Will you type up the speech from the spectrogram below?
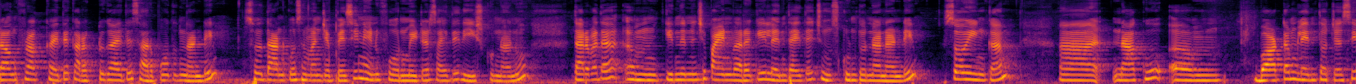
లాంగ్ ఫ్రాక్ అయితే కరెక్ట్గా అయితే సరిపోతుందండి. సో దానికోసం అని చెప్పేసి నేను ఫోర్ మీటర్స్ అయితే తీసుకున్నాను. తర్వాత కింది కింద నుంచి పైన వరకు లెంత్ అయితే చూసుకుంటున్నానండి. సో ఇంకా నాకు బాటమ్ లెంత్ వచ్చేసి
